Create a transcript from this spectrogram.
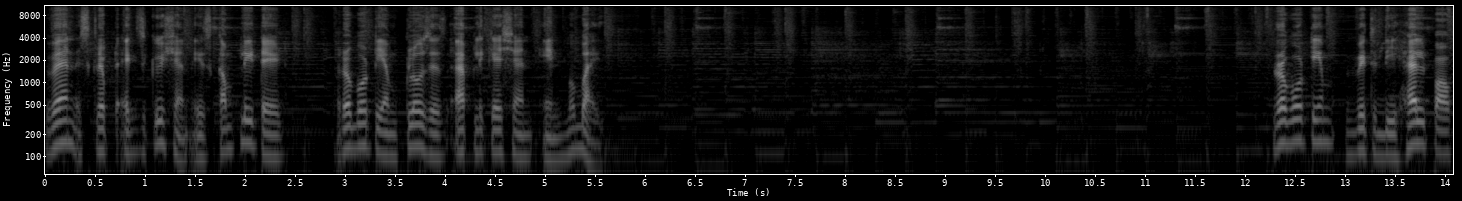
When script execution is completed, Robotium closes application in mobile. Robotium with the help of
